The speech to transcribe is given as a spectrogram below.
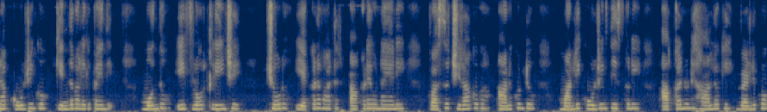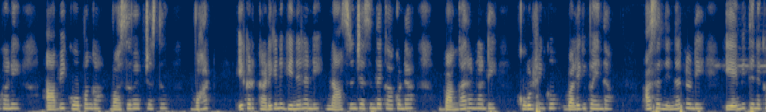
నా కూల్ డ్రింకు కింద వలిగిపోయింది. ముందు ఈ ఫ్లోర్ క్లీన్ చేయి. చూడు ఎక్కడ వాటర్ అక్కడే ఉన్నాయని వసు చిరాకుగా అనుకుంటూ మళ్ళీ కూల్ డ్రింక్ తీసుకుని అక్కడి నుండి హాల్లోకి వెళ్ళిపోగానే అభి కోపంగా వసు వైపు చూస్తూ వాట్? ఇక్కడ కడిగిన గిన్నెలన్నీ నాశనం చేసిందే కాకుండా బంగారం లాంటి కూల్ డ్రింకు వలిగిపోయిందా? అసలు నిన్నటి నుండి ఏమీ తినక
